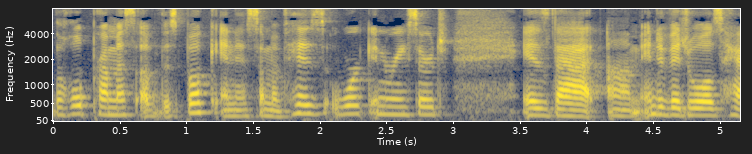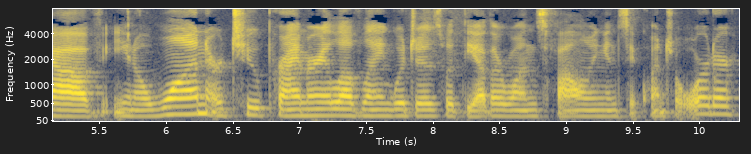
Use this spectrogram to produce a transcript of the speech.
the whole premise of this book and some of his work and research is that um, individuals have you know one or two primary love languages with the other ones following in sequential order.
